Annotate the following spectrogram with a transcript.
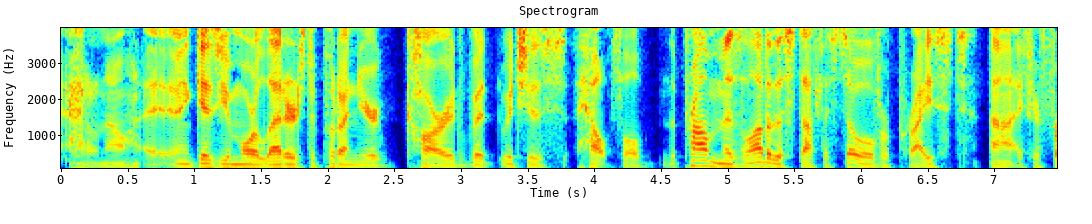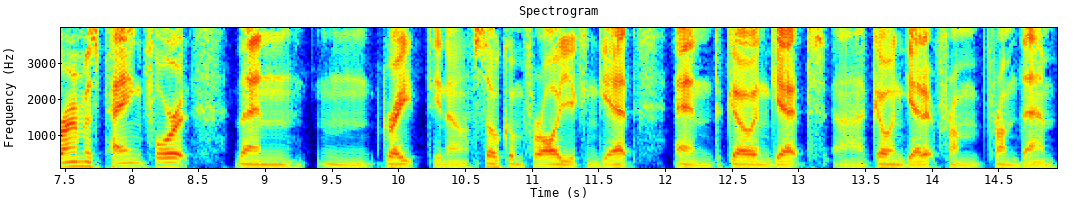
I don't know. It gives you more letters to put on your card, but which is helpful. The problem is a lot of this stuff is so overpriced. Uh, if your firm is paying for it, then mm, great. You know, soak them for all you can get, and go and get uh, go and get it from from them.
